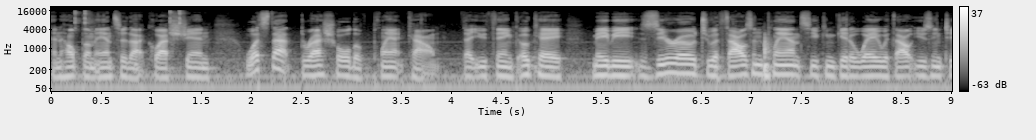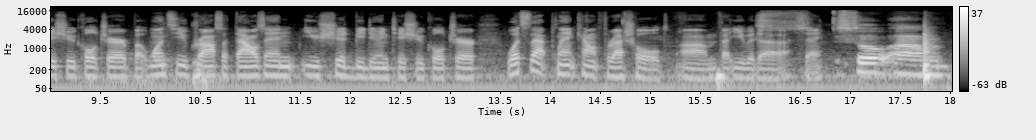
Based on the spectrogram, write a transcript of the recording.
and help them answer that question, what's that threshold of plant count that you think, okay, maybe zero to a thousand plants you can get away without using tissue culture, but once you cross a thousand, you should be doing tissue culture. What's that plant count threshold um, that you would uh, say? So um,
